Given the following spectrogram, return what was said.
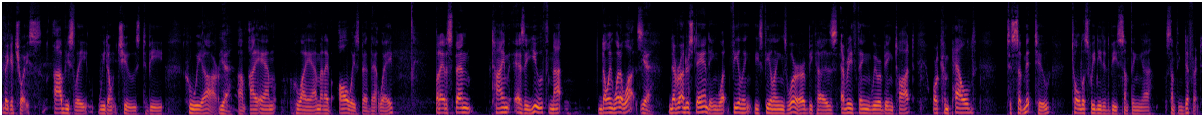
make a choice. Obviously, we don't choose to be who we are. Yeah. um, I am who I am, and I've always been that way. But I had to spend time as a youth not knowing what it was. Yeah. Never understanding what feeling these feelings were because everything we were being taught or compelled to submit to told us we needed to be something uh, something different.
